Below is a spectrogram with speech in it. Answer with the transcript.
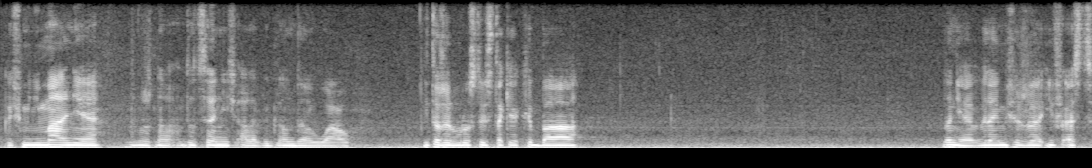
jakoś minimalnie można docenić, ale wygląda wow. I to, że po prostu jest tak jak chyba... No nie, wydaje mi się, że i w SC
